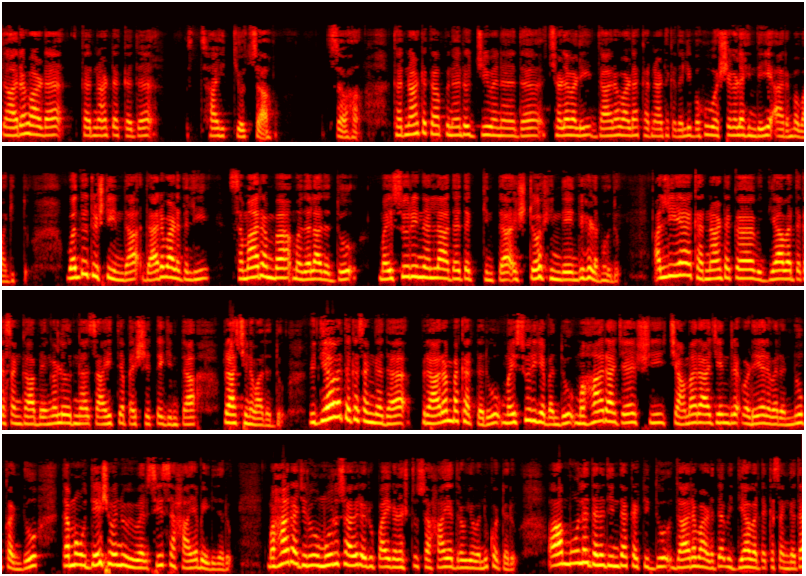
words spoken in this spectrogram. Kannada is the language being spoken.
ಧಾರವಾಡ ಕರ್ನಾಟಕದ ಸಾಹಿತ್ಯೋತ್ಸವ. ಉತ್ಸವ. ಕರ್ನಾಟಕ ಪುನರುಜ್ಜೀವನದ ಚಳವಳಿ ಧಾರವಾಡ ಕರ್ನಾಟಕದಲ್ಲಿ ಬಹು ವರ್ಷಗಳ ಹಿಂದೆಯೇ ಆರಂಭವಾಗಿತ್ತು. ಒಂದು ದೃಷ್ಟಿಯಿಂದ ಧಾರವಾಡದಲ್ಲಿ ಸಮಾರಂಭ ಮೊದಲಾದದ್ದು ಮೈಸೂರಿನಲ್ಲಾದದಕ್ಕಿಂತ ಎಷ್ಟೋ ಹಿಂದೆ ಎಂದು ಹೇಳಬಹುದು. ಅಲ್ಲಿಯ ಕರ್ನಾಟಕ ವಿದ್ಯಾವರ್ಧಕ ಸಂಘ ಬೆಂಗಳೂರಿನ ಸಾಹಿತ್ಯ ಪರಿಷತ್ತಿಗಿಂತ ಪ್ರಾಚೀನವಾದದ್ದು. ವಿದ್ಯಾವರ್ಧಕ ಸಂಘದ ಪ್ರಾರಂಭಕರ್ತರು ಮೈಸೂರಿಗೆ ಬಂದು ಮಹಾರಾಜ ಶ್ರೀ ಚಾಮರಾಜೇಂದ್ರ ಒಡೆಯರವರನ್ನು ಕಂಡು ತಮ್ಮ ಉದ್ದೇಶವನ್ನು ವಿವರಿಸಿ ಸಹಾಯ ಬೇಡಿದರು. ಮಹಾರಾಜರು ಮೂರು ಸಾವಿರ ರೂಪಾಯಿಗಳಷ್ಟು ಸಹಾಯ ದ್ರವ್ಯವನ್ನು ಕೊಟ್ಟರು. ಆ ಮೂಲಧನದಿಂದ ಕಟ್ಟಿದ್ದು ಧಾರವಾಡದ ವಿದ್ಯಾವರ್ಧಕ ಸಂಘದ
